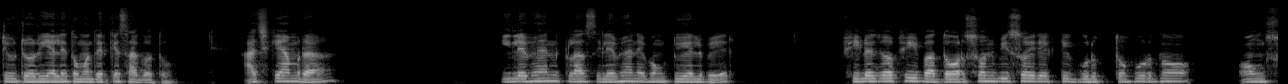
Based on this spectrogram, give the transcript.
টিউটোরিয়ালে তোমাদেরকে স্বাগত। আজকে আমরা ইলেভেন ক্লাস ইলেভেন এবং টুয়েলভের ফিলোজফি বা দর্শন বিষয়ের একটি গুরুত্বপূর্ণ অংশ,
